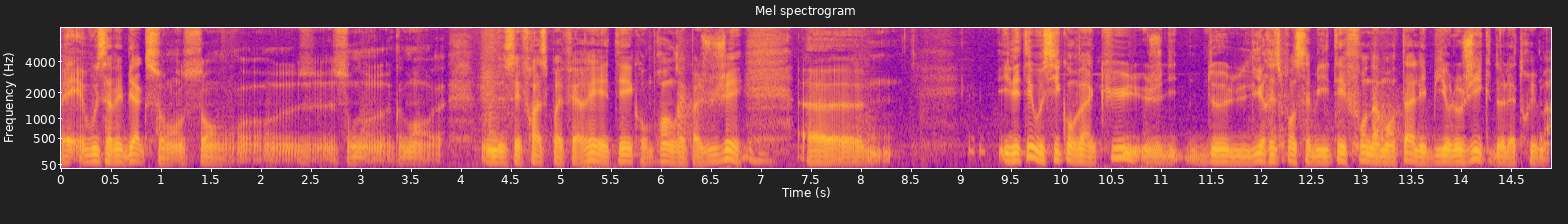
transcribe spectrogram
Et vous savez bien que son, son, son comment, une de ses phrases préférées était comprendre et pas juger. Euh, il était aussi convaincu de l'irresponsabilité fondamentale et biologique de l'être humain.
